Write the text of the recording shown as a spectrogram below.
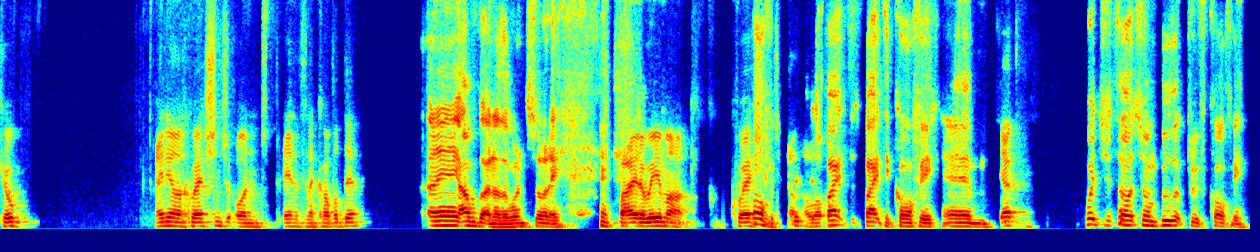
Cool. Any other questions on anything I covered there? Uh, I've got another one. Sorry. Fire away, Mark. Questions. It's back, it's back to coffee. Um, yep. What's your thoughts on bulletproof coffee?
